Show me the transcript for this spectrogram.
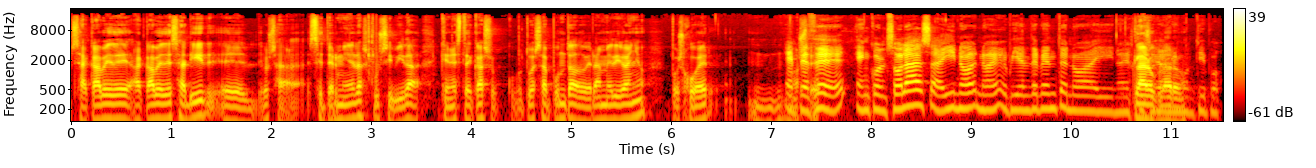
se acabe de, acabe de salir, eh, o sea, se termine la exclusividad, que en este caso, como tú has apuntado, era medio año, pues joder. Mm, no en PC, ¿eh? en consolas ahí no, no, evidentemente no hay, no hay claro, claro. de ningún tipo.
